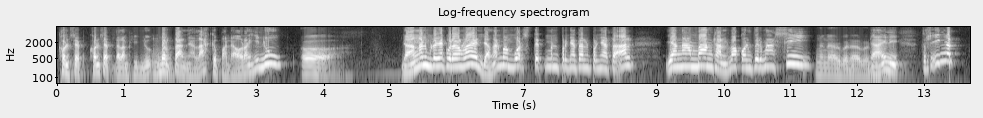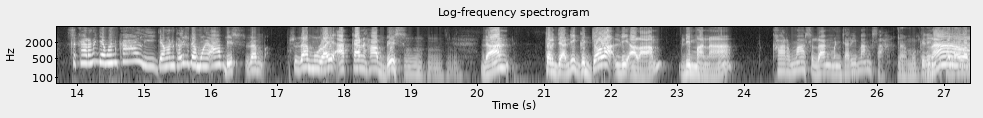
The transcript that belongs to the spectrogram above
konsep-konsep dalam Hindu, Hmm. bertanyalah kepada orang Hindu. Oh. Jangan bertanya kepada orang lain. Jangan membuat statement pernyataan-pernyataan yang ngambang tanpa konfirmasi. Benar, benar, benar. Nah ini, terus ingat, sekarang zaman kali, zaman kali sudah mulai habis, sudah sudah mulai akan habis. Hmm, hmm, hmm. Dan terjadi gejolak di alam di mana karma sedang mencari mangsa. Nah, mungkin ini pesan alam,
